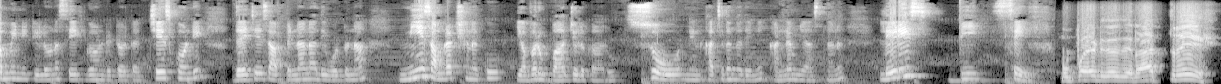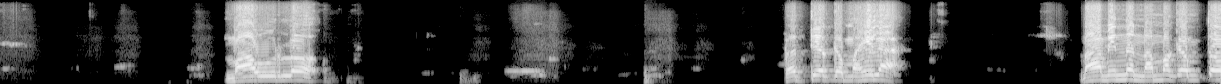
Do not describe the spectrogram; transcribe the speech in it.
కమ్యూనిటీలోనో సేఫ్గా ఉండేటట్టు చేసుకోండి. దయచేసి ఆ పెన్నా నది ఒడ్డున మీ సంరక్షణకు ఎవరు బాధ్యులు కారు. సో నేను ఖచ్చితంగా దీన్ని ఖండం చేస్తున్నాను. లేడీస్ బీ సేఫ్ ముప్పై రాత్రి. మా ఊర్లో ప్రతి ఒక్క మహిళ నా మీద నమ్మకంతో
